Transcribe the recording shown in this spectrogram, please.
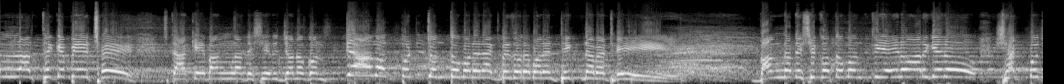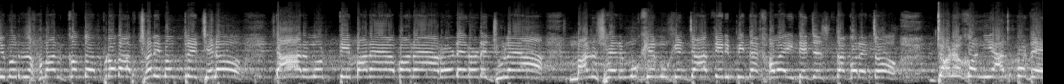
আল্লাহর থেকে পেয়েছে তাকে বাংলাদেশের জনগণ কেমন পর্যন্ত মনে রাখবে, জোরে বলেন, ঠিক না বেঠে বাংলাদেশে কত মন্ত্রী এলো আর গেল? শেখ মুজিবুর রহমান কত প্রভাবশালী মন্ত্রী ছিল? তার মূর্তি বানায়া বানায়া, রোডে রোডে ঝুলায়া মানুষের মুখে মুখে জাতির পিতা খাওয়াইতে চেষ্টা করেছ। জনগণ এয়ারপোর্টে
